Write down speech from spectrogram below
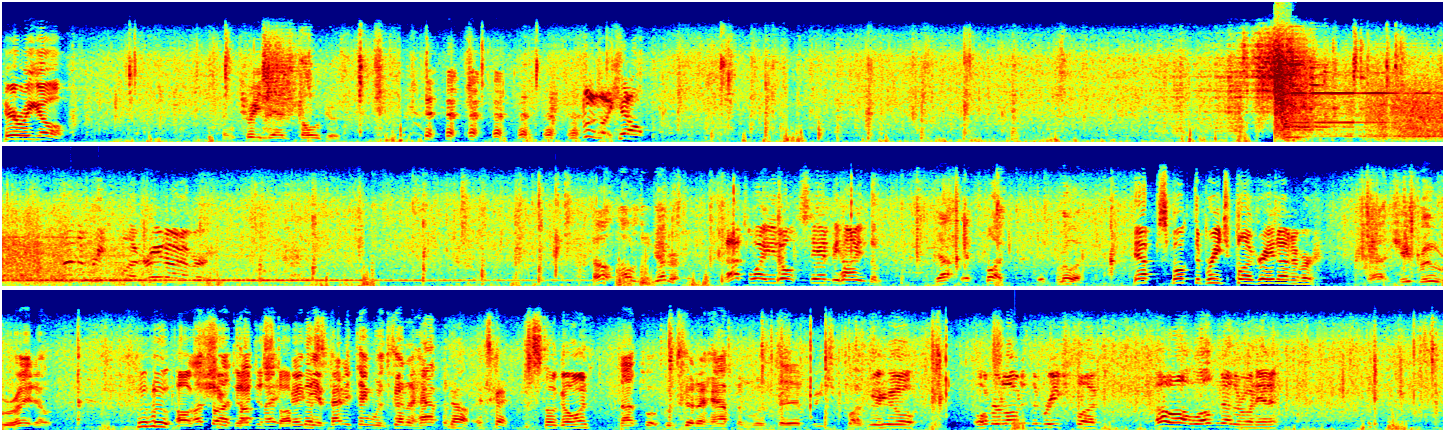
Here we go. And three dead soldiers. Would like help. There's the breech plug right out of her. Oh, that was a gooder. That's why you don't stand behind them. Yeah, it plugged. It blew it. Yep, smoked the breech plug right out of her. Yeah, she blew right out. Woohoo. Oh That's shoot, did I thought just may- stop Maybe this? if anything was gonna happen, No, it's good. Still going? that's what was gonna happen with the breech plug. Here you go. Overloaded the breech plug. Oh, I'll weld another one in it.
